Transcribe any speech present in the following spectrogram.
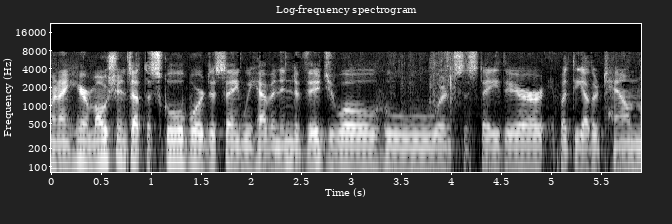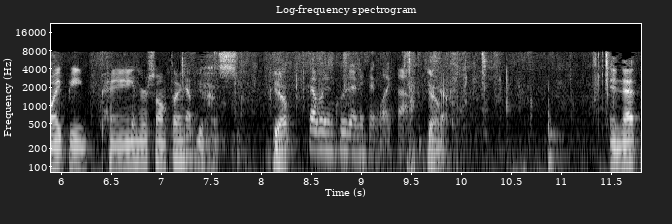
when I hear motions at the school board just saying we have an individual who wants to stay there, but the other town might be paying or something. Yes. Yep, That would include anything like that. yep, And that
